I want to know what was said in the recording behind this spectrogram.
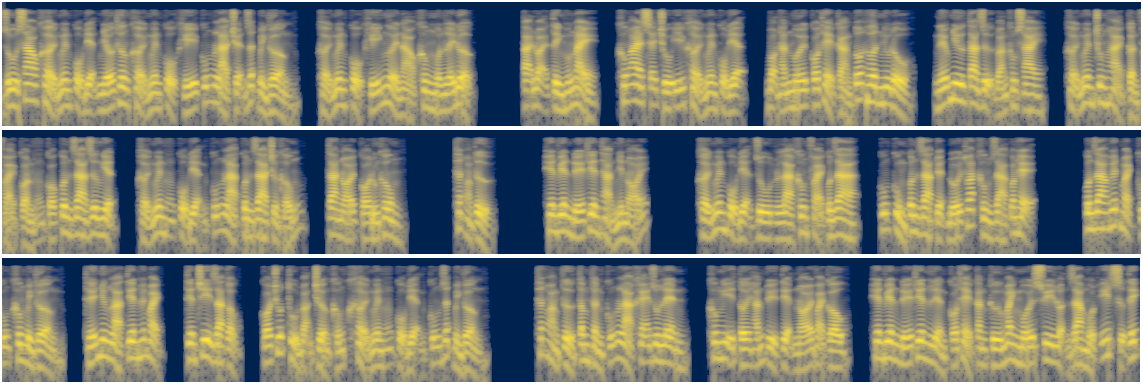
dù sao khởi nguyên cổ điện nhớ thương khởi nguyên cổ khí cũng là chuyện rất bình thường, khởi nguyên cổ khí người nào không muốn lấy được. Tại loại tình huống này, không ai sẽ chú ý khởi nguyên cổ điện, bọn hắn mới có thể càng tốt hơn nhu đồ. Nếu như ta dự đoán không sai, khởi nguyên trung hải cần phải còn có quân gia dương nhiệt, khởi nguyên cổ điện cũng là quân gia trường khống, ta nói có đúng không? Thất hoàng tử. Hiên viên đế thiên thản nhiên nói. Khởi nguyên cổ điện dù là không phải quân gia, cũng cùng quân gia tuyệt đối thoát không ra quan hệ. Quân gia huyết mạch cũng không bình thường, thế nhưng là tiên huyết mạch, tiên tri gia tộc, có chút thủ đoạn trưởng khống khởi nguyên cổ điện cũng rất bình thường. Thất hoàng tử tâm thần cũng là khẽ run lên không nghĩ tới hắn tùy tiện nói vài câu, hiên viên đế thiên liền có thể căn cứ manh mối suy luận ra một ít sự tích.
